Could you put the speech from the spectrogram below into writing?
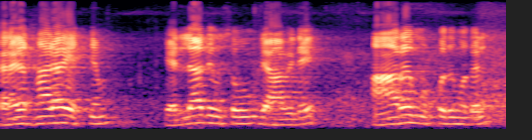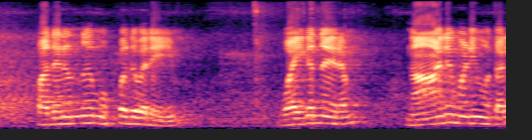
കനകധാര യജ്ഞം എല്ലാ ദിവസവും രാവിലെ ആറ് മുപ്പത് മുതൽ പതിനൊന്ന് മുപ്പത് വരെയും വൈകുന്നേരം നാല് മണി മുതൽ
